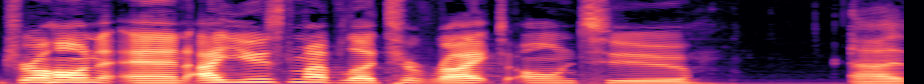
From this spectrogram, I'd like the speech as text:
drawn, and I used my blood to write onto uh,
